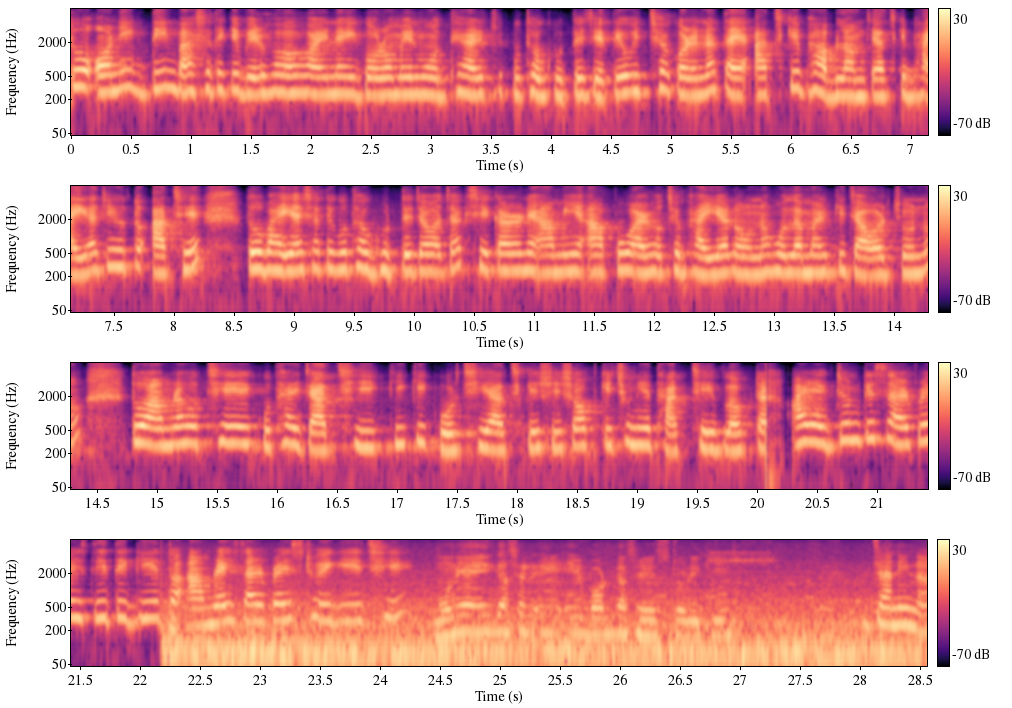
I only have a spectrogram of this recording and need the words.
তো অনেক দিন বাসা থেকে বের হওয়া হয় না, এই গরমের মধ্যে আর কি কোথাও ঘুরতে যেতেও ইচ্ছা করে না। তাই আজকে ভাবলাম যে আজকে ভাইয়া যেহেতু আছে, তো ভাইয়ার সাথে কোথাও ঘুরতে যাওয়া যাক। সে কারণে আমি, আপু আর হচ্ছে ভাইয়া রওনা হলাম আর কি যাওয়ার জন্য। তো আমরা হচ্ছে কোথায় যাচ্ছি কি কি করছি আজকে সে সব কিছু নিয়ে থাকছে এই ব্লগটা আর একজনকে সারপ্রাইজ দিতে গিয়ে তো আমরাই সারপ্রাইজড হয়ে গিয়েছি। মনে হয় এই গাছের এই- এই বট গাছের স্টোরি কি? জানি না।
